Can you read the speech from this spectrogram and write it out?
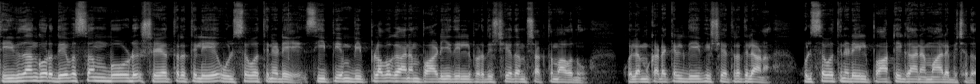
തിരുവിതാംകൂർ ദേവസ്വം ബോർഡ് ക്ഷേത്രത്തിലെ ഉത്സവത്തിനിടെ സി പി എം വിപ്ലവഗാനം പാടിയതിൽ പ്രതിഷേധം ശക്തമാകുന്നു. കുലം കടക്കൽ ദേവി ക്ഷേത്രത്തിലാണ് ഉത്സവത്തിനിടയിൽ പാർട്ടി ഗാനം ആലപിച്ചത്.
